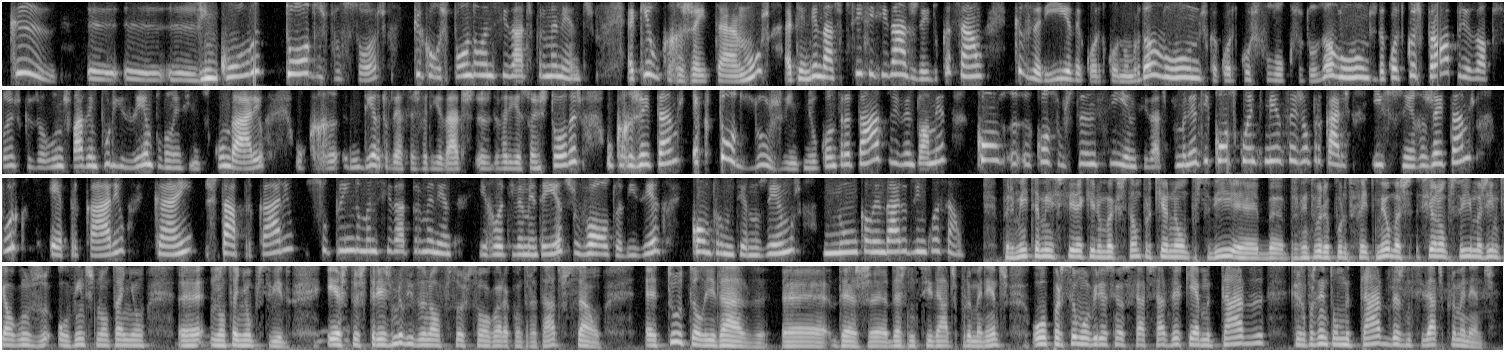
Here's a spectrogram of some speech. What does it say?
que eh, eh, eh vincule todos os professores que correspondam a necessidades permanentes. Aquilo que rejeitamos, atendendo às especificidades da educação, que varia de acordo com o número de alunos, de acordo com os fluxos dos alunos, de acordo com as próprias opções que os alunos fazem, por exemplo, no ensino secundário, o que, dentro dessas variedades, eh, variações todas, o que rejeitamos é que todos os 20 mil contratados, eventualmente, eh, consubstanciem necessidades permanentes e, consequentemente, sejam precários. Isso sim rejeitamos, porque é precário quem está precário suprindo uma necessidade permanente. E relativamente a esses, volto a dizer, comprometer-nos-emos num calendário de vinculação. Permita-me insistir aqui numa questão, porque eu não percebi, eh, porventura por defeito meu, mas se eu não percebi, imagino que alguns ouvintes não tenham, eh, não tenham percebido. Estes 3.019 pessoas que são agora contratados são a totalidade eh, das, das necessidades permanentes ou pareceu-me ouvir o Sr. Secretário de Estado dizer que é metade, que representam metade das necessidades permanentes?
